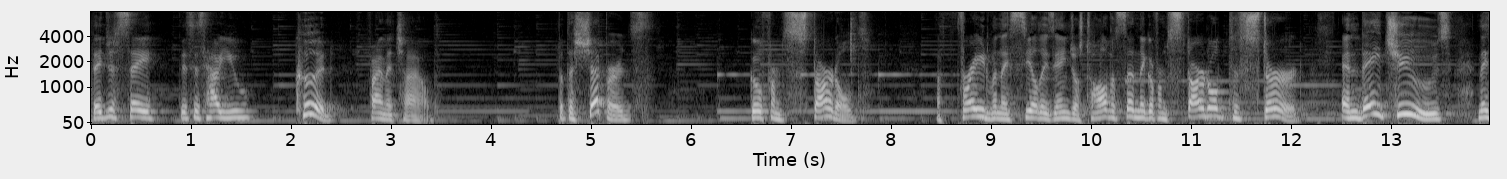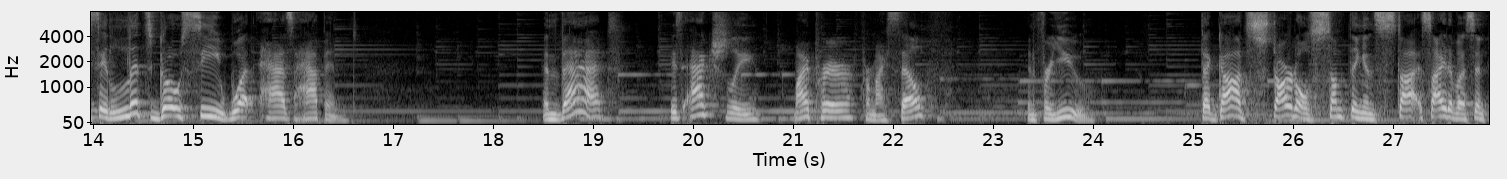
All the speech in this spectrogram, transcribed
They just say, This is how you could find the child. But the shepherds go from startled, afraid when they see all these angels, to all of a sudden they go from startled to stirred. And they choose, and they say, Let's go see what has happened. And that is actually my prayer for myself and for you that God startles something inside of us. And,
